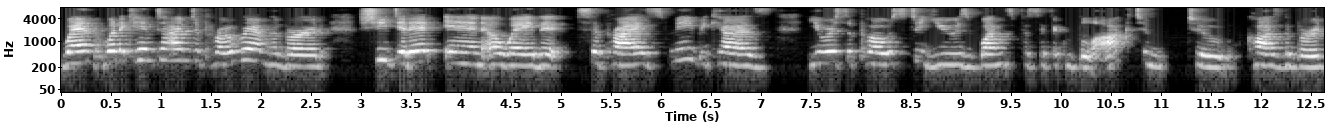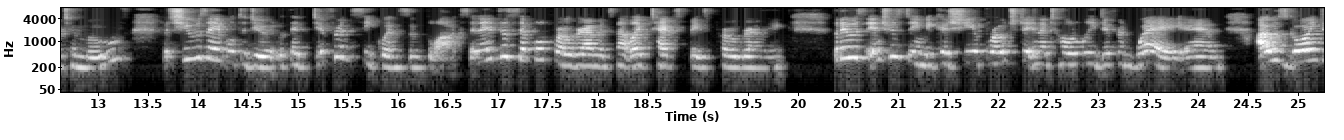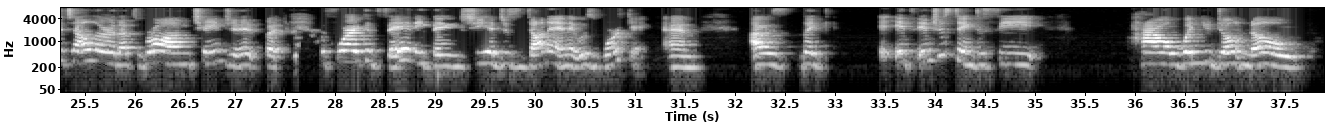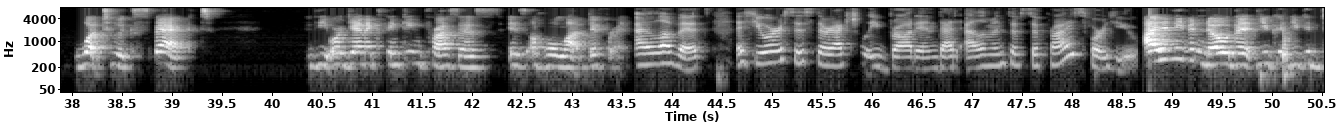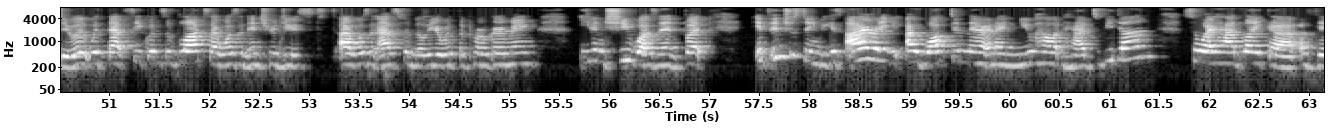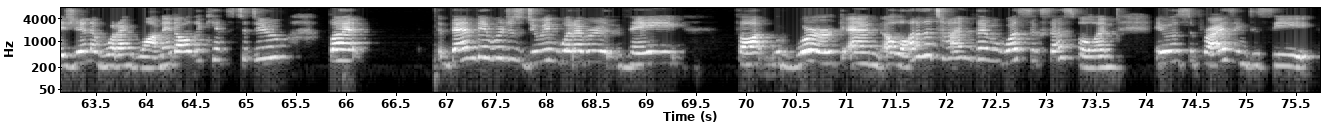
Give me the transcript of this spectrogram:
when when it came time to program the bird, she did it in a way that surprised me because you were supposed to use one specific block to to cause the bird to move, but she was able to do it with a different sequence of blocks. And it's a simple program, it's not like text based programming. But it was interesting because she approached it in a totally different way. And I was going to tell her that's wrong, change it. But before I could say anything, she had just done it and it was working. And I was like, it's interesting to see how when you don't know what to expect, the organic thinking process is a whole lot different. I love it that your sister actually brought in that element of surprise for you. I didn't even know that you could you could do it with that sequence of blocks. I wasn't introduced. I wasn't as familiar with the programming. Even she wasn't, but it's interesting because I already I walked in there and I knew how it had to be done. So I had like a, a vision of what I wanted all the kids to do, but then they were just doing whatever they thought would work and a lot of the time that was successful. And it was surprising to see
